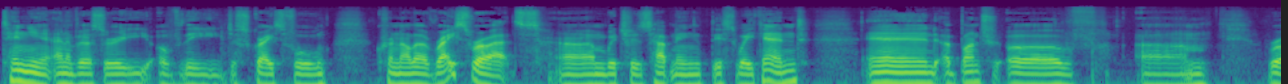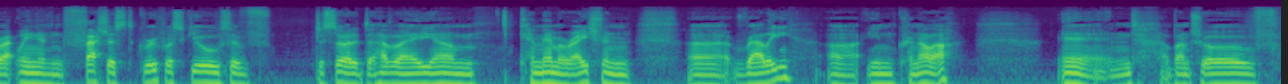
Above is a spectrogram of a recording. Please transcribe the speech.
10 year anniversary of the disgraceful Cronulla race riots, um, which is happening this weekend, and a bunch of um, right wing and fascist groupuscules have decided to have a um, commemoration uh, rally uh, in Cronulla, and a bunch of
